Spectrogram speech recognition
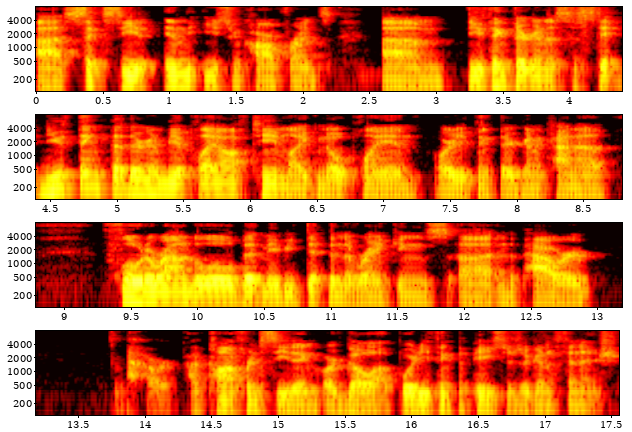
uh, sixth seed in the Eastern Conference. Um, do you think they're going to sustain? Do you think that they're going to be a playoff team, like no playing, or do you think they're going to kind of float around a little bit, maybe dip in the rankings uh, in the power power uh, conference seating, or go up? Where do you think the Pacers are going to finish?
